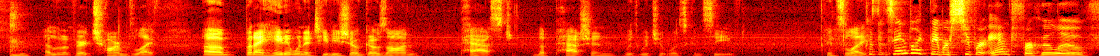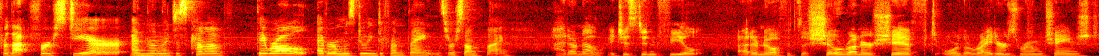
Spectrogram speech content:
I live a very charmed life. Um, but I hate it when a TV show goes on past the passion with which it was conceived. It's like Because it seemed like they were super amped for Hulu for that first year, and then they Mm-hmm. just kind of they were all everyone was doing different things or something. I don't know. It just didn't feel. I don't know if it's a showrunner shift or the writers' room changed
